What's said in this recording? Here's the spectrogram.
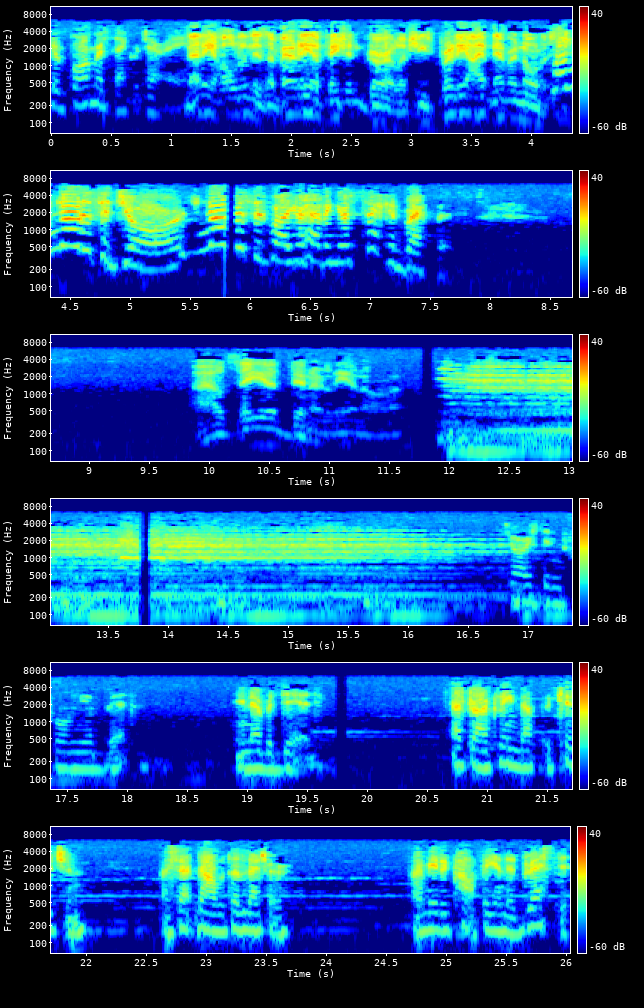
your former secretary. Betty Holden is a very efficient girl. If she's pretty, I've never noticed Well, it. notice it, George. Notice it while you're having your second breakfast. I'll see you at dinner, Leonora. George didn't fool me a bit. He never did. After I cleaned up the kitchen, I sat down with a letter. I made a copy and addressed it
